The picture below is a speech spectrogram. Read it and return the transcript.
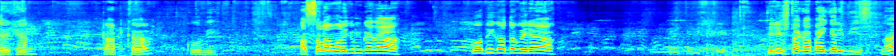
দেখেন, টাটকা কবি। আসসালামু আলাইকুম, কাকা। কবি কত কইরা? তিরিশ টাকা পাইকারি পিস না?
